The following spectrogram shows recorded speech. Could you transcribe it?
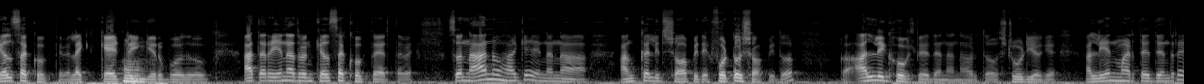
ಕೆಲ್ಸಕ್ಕೆ ಹೋಗ್ತೇವೆ ಲೈಕ್ ಕ್ಯಾಟ್ರಿಂಗ್ ಇರ್ಬೋದು ಆ ಥರ ಏನಾದರೂ ಒಂದು ಕೆಲ್ಸಕ್ಕೆ ಹೋಗ್ತಾ ಇರ್ತೇವೆ. ಸೊ ನಾನು ಹಾಗೆ ನನ್ನ ಅಂಕಲ್ ಇದು ಶಾಪ್ ಇದೆ ಫೋಟೋ ಶಾಪ್ ಇದು. ಅಲ್ಲಿಗೆ ಹೋಗ್ತಾ ಇದ್ದೆ ನಾನು ಅವ್ರದ್ದು ಸ್ಟುಡಿಯೋಗೆ ಅಲ್ಲಿ ಏನು ಮಾಡ್ತಾ ಇದ್ದೆ ಅಂದರೆ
